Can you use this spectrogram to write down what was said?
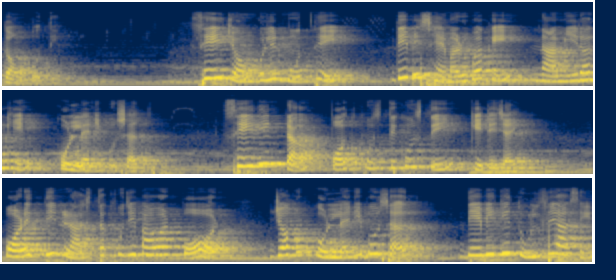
দম্পতি। সেই জঙ্গলের মধ্যেই দেবী শ্যামারূপাকে নামিয়ে রাখেন কল্যাণী প্রসাদ। সেই দিনটা পথ খুঁজতে খুঁজতেই কেটে যায়। পরের দিন রাস্তা খুঁজে পাওয়ার পর যখন কল্যাণী প্রসাদ দেবীকে তুলতে আসেন,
